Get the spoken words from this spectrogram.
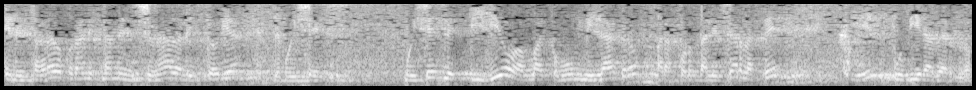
En el Sagrado Corán está mencionada la historia de Moisés. Moisés le pidió a Allah como un milagro para fortalecer la fe que él pudiera verlo.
